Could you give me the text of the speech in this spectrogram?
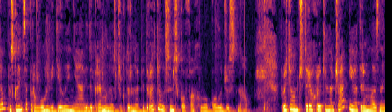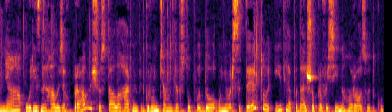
Я випускниця правового відділення відокремленого структурного підрозділу Сумського фахового коледжу СНАУ. Протягом чотирьох років навчання я отримала знання у різних галузях права, що стало гарним підґрунтям для вступу до університету і для подальшого професійного розвитку.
